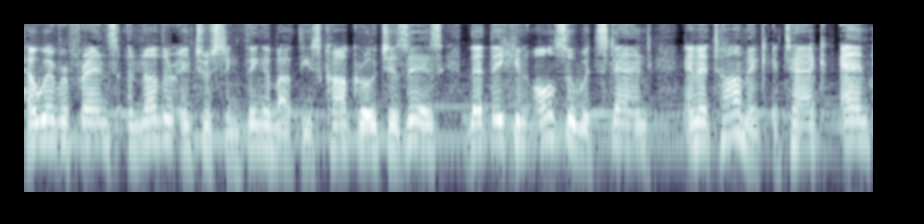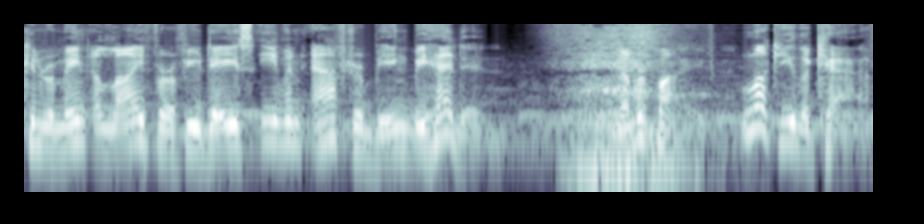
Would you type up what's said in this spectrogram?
However, friends, another interesting thing about these cockroaches is that they can also withstand an atomic attack and can remain alive for a few days even after being beheaded. Number 5. Lucky the Calf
